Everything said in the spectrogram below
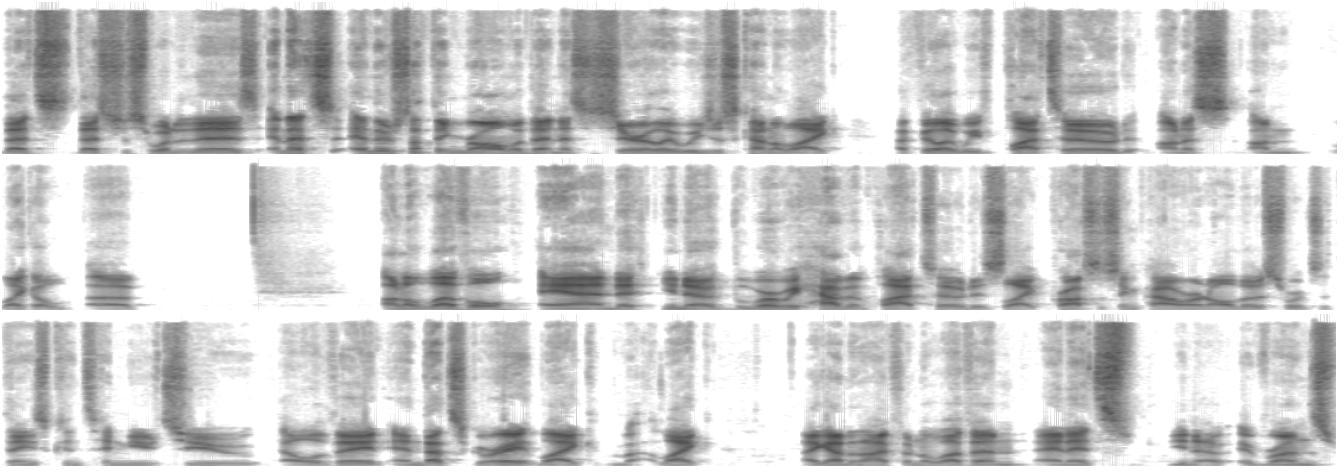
that's that's just what it is. And that's and there's nothing wrong with that necessarily. We just kind of like i feel like we've plateaued on a on like a, a on a level and you know where we haven't plateaued is like processing power and all those sorts of things continue to elevate and that's great like like i got an iphone 11 and it's you know it runs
